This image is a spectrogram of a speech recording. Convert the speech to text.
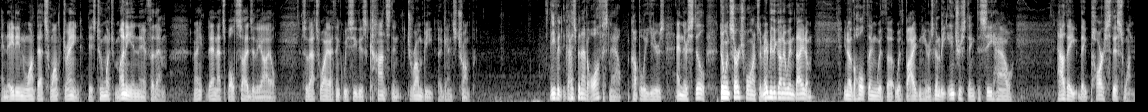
and they didn't want that swamp drained. There's too much money in there for them, right? And that's both sides of the aisle. So that's why I think we see this constant drumbeat against Trump. Even the guy's been out of office now a couple of years, and they're still doing search warrants, and maybe they're going to indict him you know the whole thing with uh, with Biden here is going to be interesting to see how how they they parse this one.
